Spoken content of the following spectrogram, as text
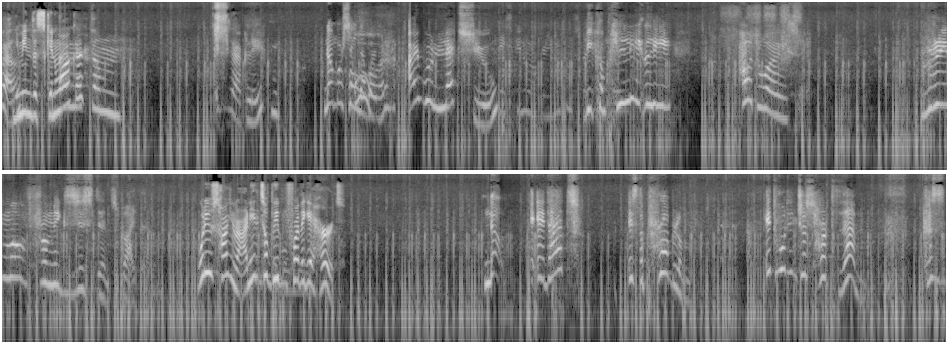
well, You mean the I skinwalker? let them. Exactly. No more saying that word. Or I will let you be completely. How do I say? Removed from existence by them. What are you talking about? I need to tell people before they get hurt. No. I- that is the problem. It wouldn't just hurt them. Because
